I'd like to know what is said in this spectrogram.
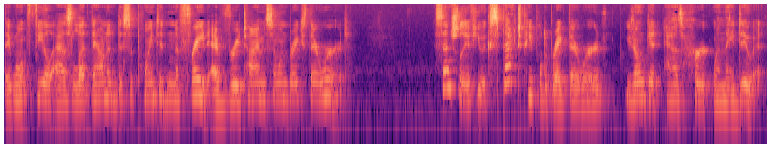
They won't feel as let down and disappointed and afraid every time someone breaks their word. Essentially, if you expect people to break their word, you don't get as hurt when they do it.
